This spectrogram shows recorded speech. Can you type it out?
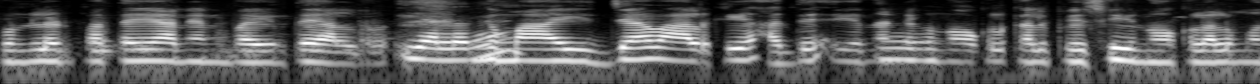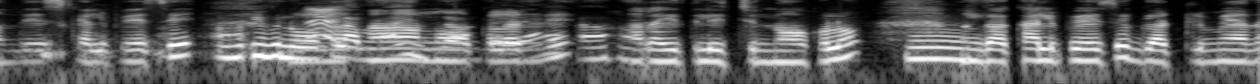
పుండ్లడిపోతాయి అని భయంతో వెళ్ళరు. ఇంకా మా ఇజ్జ వాళ్ళకి అదే ఏంటంటే ఇంకా నూకలు కలిపేసి ఈ నూకలలో మందేసి కలిపేసి ఇవి ఆ, నూకలండి రైతులు ఇచ్చిన నూకలు. ఇంకా కలిపేసి గట్ల మీద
